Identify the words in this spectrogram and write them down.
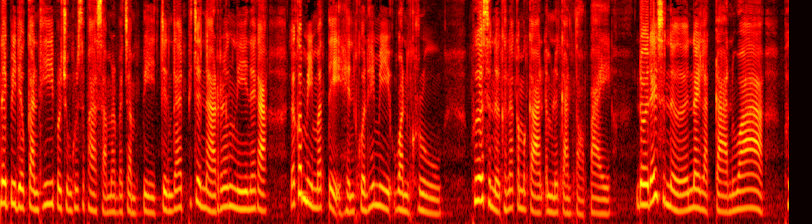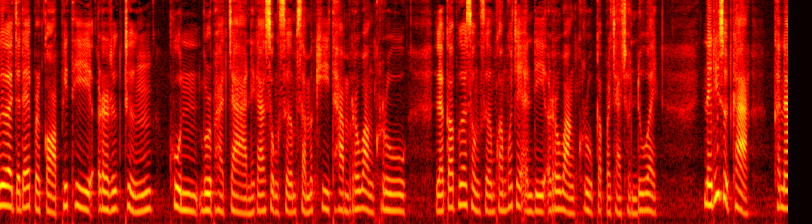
ในปีเดียวกันที่ประชุมครุสภาสามัญประจำปี จึงได้พิจารณาเรื่องนี้นะคะแล้วก็มีมติเห็นควรให้มีวันครู เพื่อเสนอคณะกรรมการอำนวยการต่อไป โดยได้เสนอในหลักการว่า พื่อจะได้ประกอบพิธีระลึกถึงคุณบุรพาจารย์นะคะส่งเสริมสามัคคีธรรมระหว่างครู แล้วก็เพื่อส่งเสริมความเข้าใจอันดีระหว่างครูกับประชาชนด้วย ในที่สุดค่ะ คณะ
